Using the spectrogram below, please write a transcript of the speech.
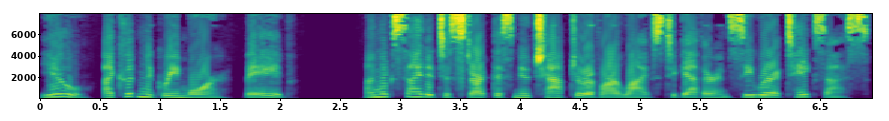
You, I couldn't agree more, babe. I'm excited to start this new chapter of our lives together and see where it takes us.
